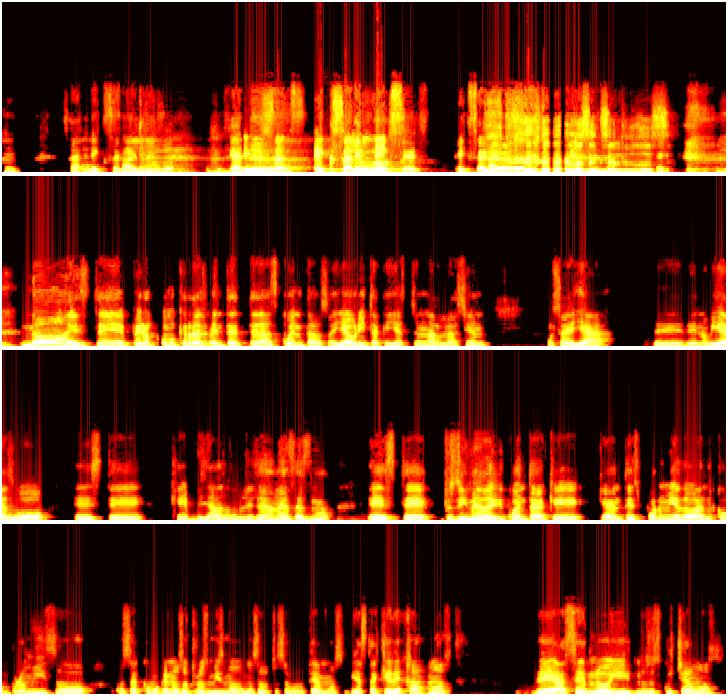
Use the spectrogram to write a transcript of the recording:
exsaludos. Saludos. Exsaludos. Exsaludos. Los exsaludos. No, este, pero como que realmente te das cuenta, o sea, ya ahorita que ya estoy en una relación, o sea, ya de, de noviazgo, este, que ya vamos a cumplir meses, ¿no? este, pues sí me doy cuenta que, que antes por miedo al compromiso, o sea, como que nosotros mismos nos autosaboteamos y hasta que dejamos de hacerlo y nos escuchamos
